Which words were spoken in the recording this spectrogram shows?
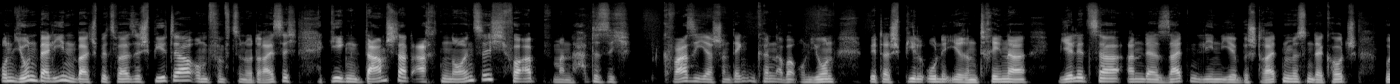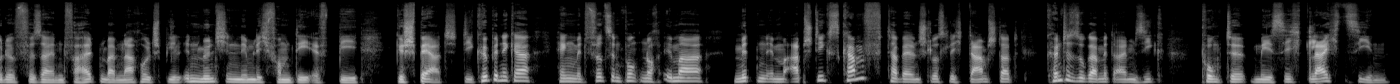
Union Berlin beispielsweise spielt da um 15.30 Uhr gegen Darmstadt 98. Vorab, man hatte sich quasi ja schon denken können, aber Union wird das Spiel ohne ihren Trainer Bielica an der Seitenlinie bestreiten müssen. Der Coach wurde für sein Verhalten beim Nachholspiel in München nämlich vom DFB gesperrt. Die Köpenicker hängen mit 14 Punkten noch immer mitten im Abstiegskampf. Tabellenschlusslicht Darmstadt könnte sogar mit einem Sieg punktemäßig gleichziehen.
